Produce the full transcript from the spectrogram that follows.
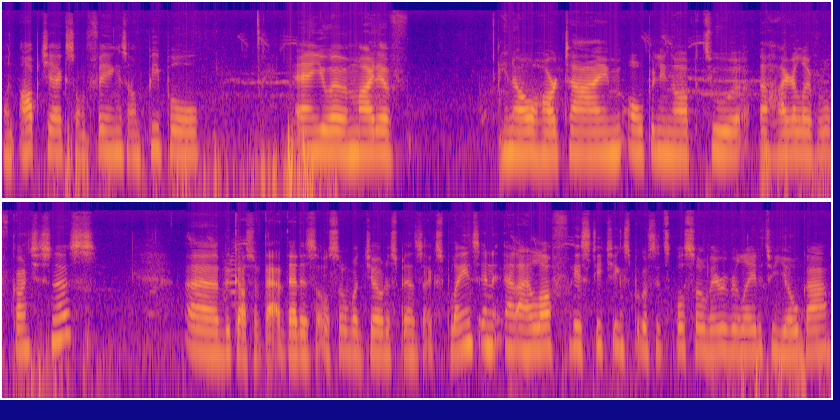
on objects, on things, on people, and you have, might have you know, a hard time opening up to a, a higher level of consciousness. Uh, because of that, that is also what Joe Dispenza explains, and and I love his teachings because it's also very related to yoga,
